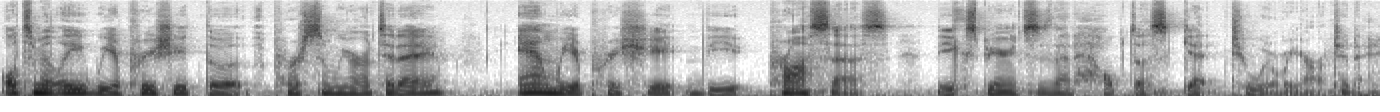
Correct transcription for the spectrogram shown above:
Ultimately, we appreciate the, the person we are today, and we appreciate the process, the experiences that helped us get to where we are today.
